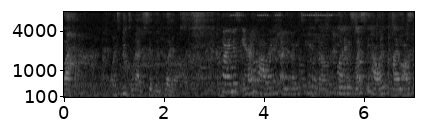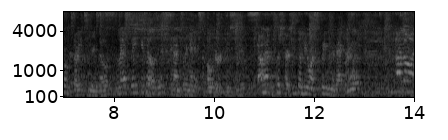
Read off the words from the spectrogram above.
Blackout. Let's meet tonight's sibling players. My name is Erin Holland. I'm 32 years old. My name is Leslie Holland. I'm also 32 years old. Leslie is the oldest, And I'm three minutes older than she is. I don't have to push her. She's gonna be the one screaming in the background. I know I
